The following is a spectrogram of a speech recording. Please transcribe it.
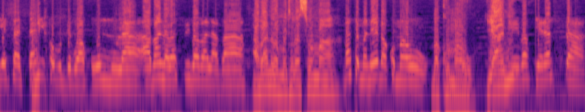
ye ta- taliiko budde bwa kuwummula abaana basiba balaba. Abaana bamwe tebasoma? Basoma naye bakomawo. Bakomawo. Yaani? Eba- ye rasita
